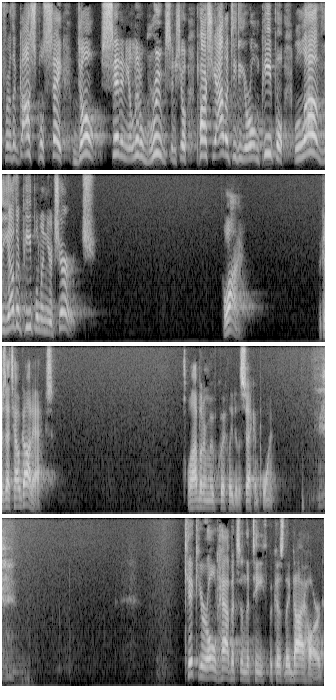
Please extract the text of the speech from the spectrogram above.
For the gospel's sake, don't sit in your little groups and show partiality to your own people. Love the other people in your church. Why? Because that's how God acts. Well, I better move quickly to the second point. Kick your old habits in the teeth because they die hard.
